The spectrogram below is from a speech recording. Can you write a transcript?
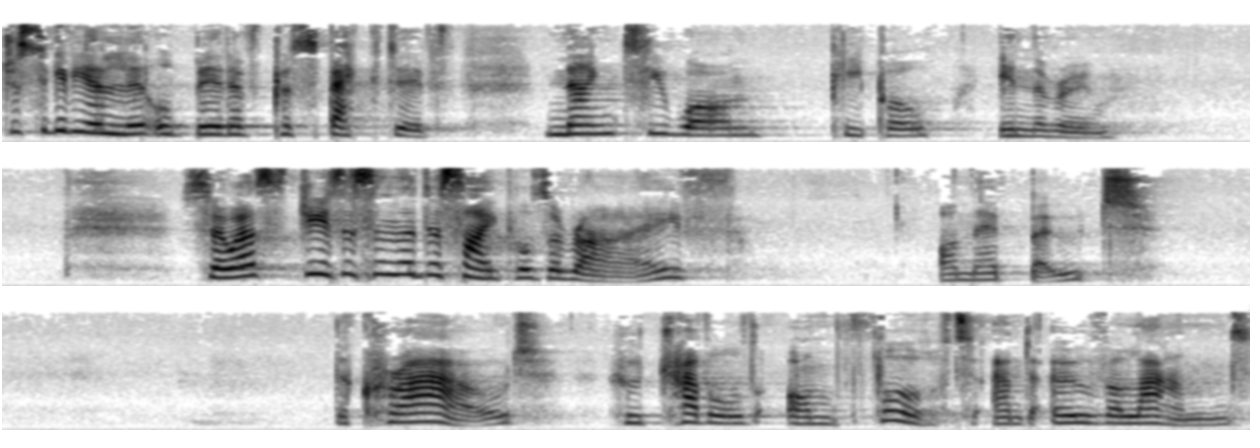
Just to give you a little bit of perspective, 91 people in the room. So as Jesus and the disciples arrive on their boat, the crowd who travelled on foot and overland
